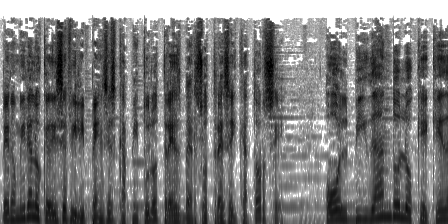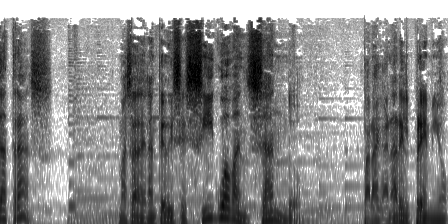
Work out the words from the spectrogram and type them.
Pero mira lo que dice Filipenses capítulo 3, verso 13 y 14. Olvidando lo que queda atrás. Más adelante dice, sigo avanzando para ganar el premio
